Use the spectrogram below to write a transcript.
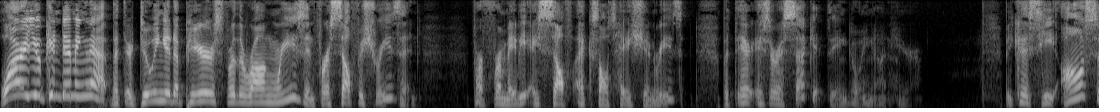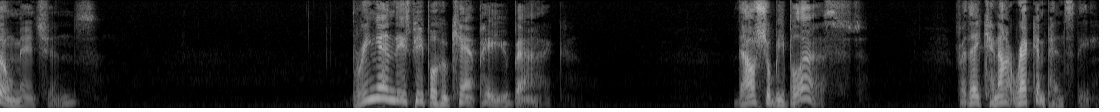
Why are you condemning that? But they're doing it appears for the wrong reason, for a selfish reason, for, for maybe a self exaltation reason. But there, is there a second thing going on here? Because he also mentions bring in these people who can't pay you back thou shalt be blessed, for they cannot recompense thee.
